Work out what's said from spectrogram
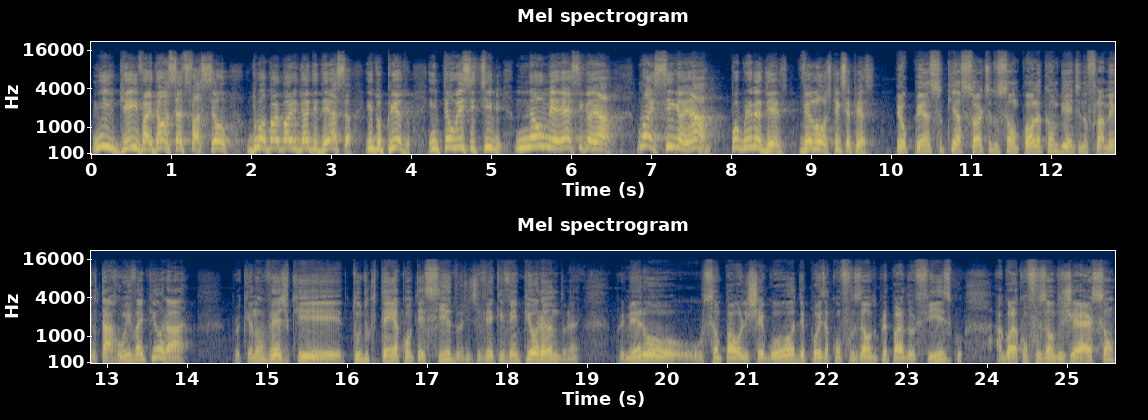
ninguém vai dar uma satisfação de uma barbaridade dessa e do Pedro. Então esse time não merece ganhar. Mas se ganhar, o problema é deles. Veloso, o que, que você pensa? Eu penso que a sorte do São Paulo é que o ambiente no Flamengo está ruim e vai piorar. Porque eu não vejo que tudo que tem acontecido, a gente vê que vem piorando, né? Primeiro o São Paulo ele chegou, depois a confusão do preparador físico, agora a confusão do Gerson.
